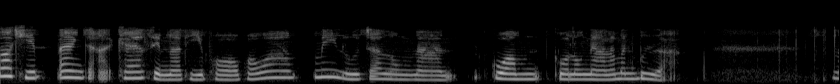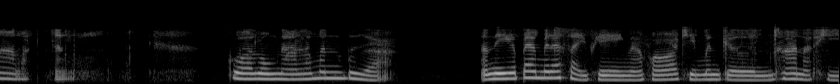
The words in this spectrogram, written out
ก็คลิปแป้งจะอัดแค่สิบนาทีพอ เพราะว่าไม่รู้จะลงนาน กลัวกลัวลงนานแล้วมันเบื่อ น่ารักจัง กลัวลงนานแล้วมันเบื่อ อันนี้แป้งไม่ได้ใส่เพลงนะ เพราะว่าคลิปมันเกินห้านาที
